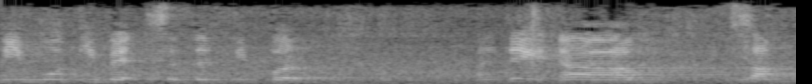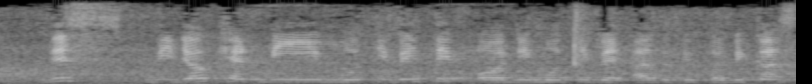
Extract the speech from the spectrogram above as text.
demotivates certain people? I think um, some this video can be motivating or demotivate other people because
